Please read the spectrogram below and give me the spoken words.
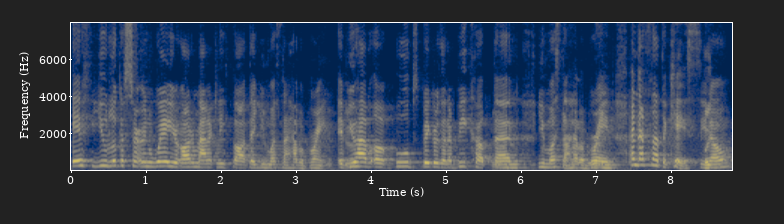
if you look a certain way, you're automatically thought that you must not have a brain. If you have a boobs bigger than a B cup, then you must not have a brain, and that's not the case. You but know,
